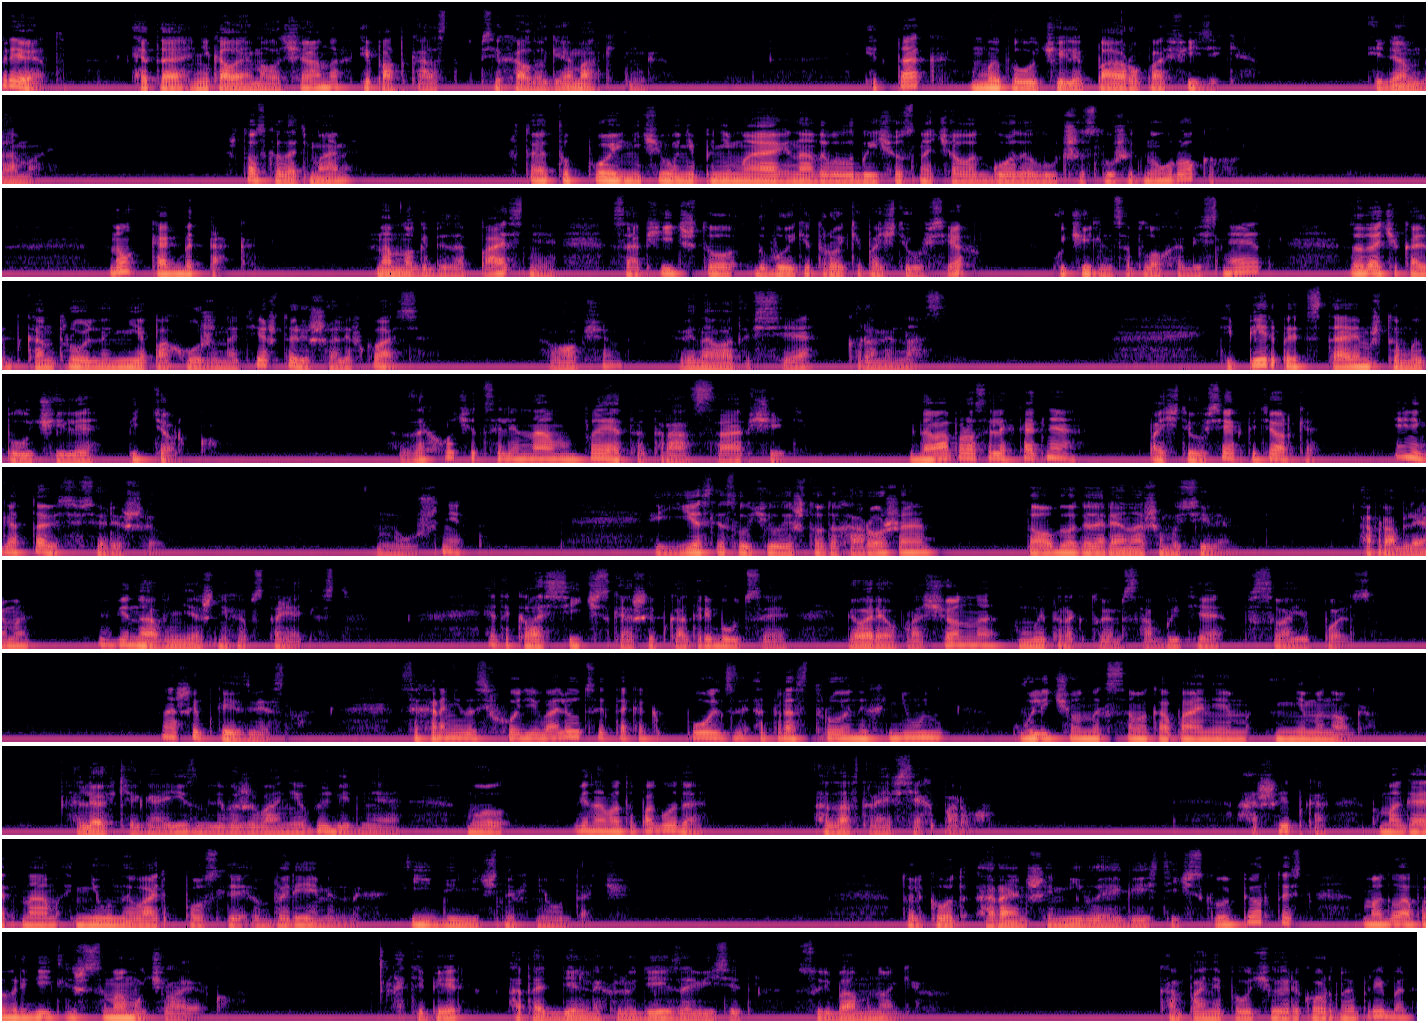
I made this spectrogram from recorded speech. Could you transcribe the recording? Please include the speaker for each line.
Speaker 1: Привет! Это Николай Молчанов и подкаст «Психология маркетинга». Итак, мы получили пару по физике. Идем домой. Что сказать маме? Что я тупой и ничего не понимаю, и надо было бы еще с начала года лучше слушать на уроках? Ну, как бы так. Намного безопаснее сообщить, что двойки-тройки почти у всех, учительница плохо объясняет – Задачи контрольно не похожи на те, что решали в классе. В общем, виноваты все, кроме нас. Теперь представим, что мы получили пятерку. Захочется ли нам в этот раз сообщить? Да вопроса легкотня. Почти у всех пятерки. Я не готовясь все решил. Ну уж нет. Если случилось что-то хорошее, то благодаря нашим усилиям. А проблемы – вина внешних обстоятельств. Это классическая ошибка атрибуции. Говоря упрощенно, мы трактуем события в свою пользу. Ошибка известна. Сохранилась в ходе эволюции, так как пользы от расстроенных нюнь, увлеченных самокопанием, немного. Легкий эгоизм для выживания выгоднее, мол, виновата погода, а завтра я всех порву. Ошибка помогает нам не унывать после временных и единичных неудач. Только вот раньше милая эгоистическая упертость могла повредить лишь самому человеку. А теперь от отдельных людей зависит судьба многих. Компания получила рекордную прибыль?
